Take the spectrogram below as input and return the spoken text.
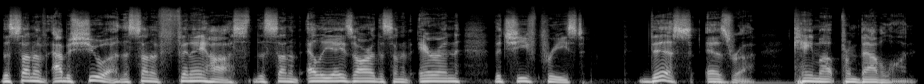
the son of Abishua, the son of Phinehas, the son of Eleazar, the son of Aaron, the chief priest. This Ezra came up from Babylon.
